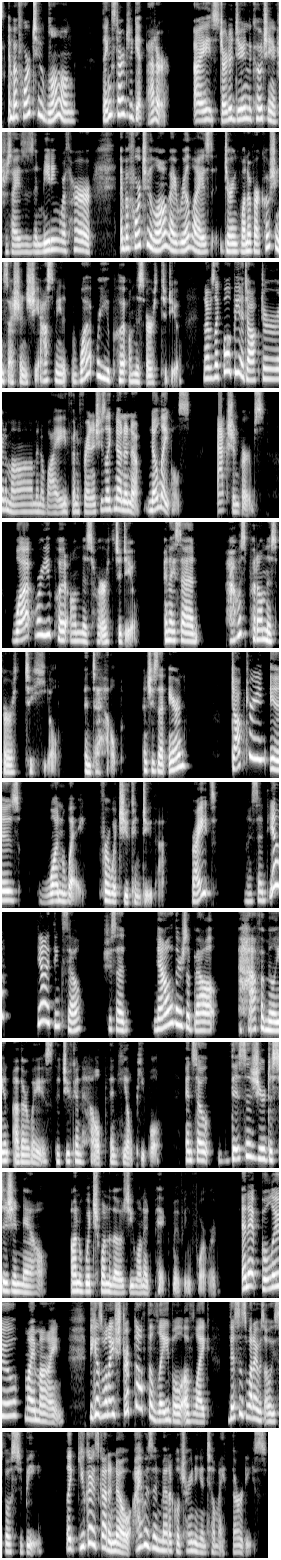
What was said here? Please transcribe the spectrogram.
And before too long, things started to get better. I started doing the coaching exercises and meeting with her. And before too long, I realized during one of our coaching sessions, she asked me, What were you put on this earth to do? And I was like, Well, be a doctor and a mom and a wife and a friend. And she's like, No, no, no, no labels, action verbs. What were you put on this earth to do? And I said, I was put on this earth to heal and to help. And she said, Erin, doctoring is one way for which you can do that, right? And I said, Yeah, yeah, I think so. She said, Now there's about half a million other ways that you can help and heal people. And so this is your decision now on which one of those you want to pick moving forward. And it blew my mind because when I stripped off the label of like, this is what I was always supposed to be, like, you guys got to know, I was in medical training until my 30s.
